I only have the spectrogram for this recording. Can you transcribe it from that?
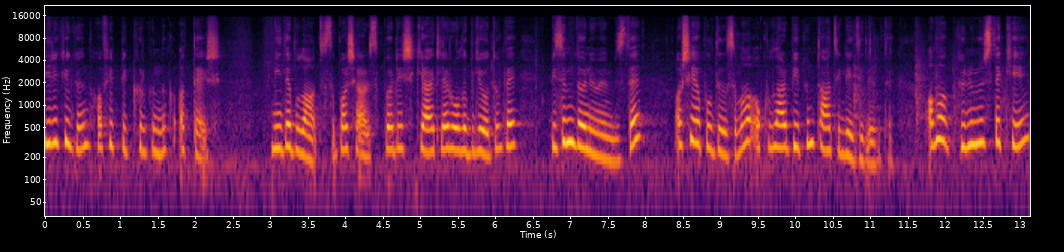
bir iki gün hafif bir kırgınlık, ateş, mide bulantısı, baş ağrısı böyle şikayetler olabiliyordu ve bizim dönemimizde aşı yapıldığı zaman okullar bir gün tatil edilirdi. Ama günümüzdeki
